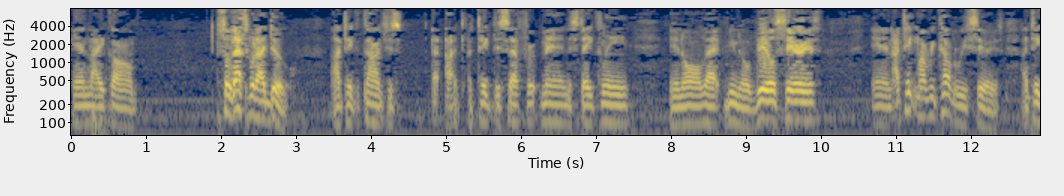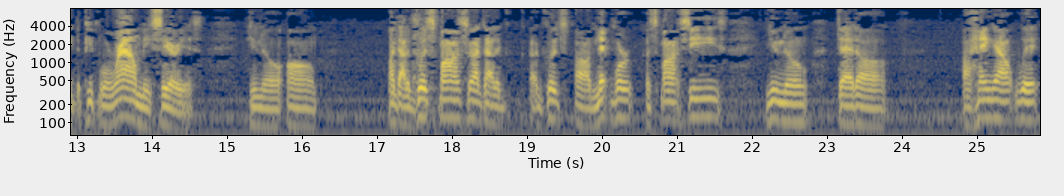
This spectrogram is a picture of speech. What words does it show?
and like, um, so that's what I do. I take a conscious, I, I take this effort, man, to stay clean and all that, you know, real serious. And I take my recovery serious. I take the people around me serious. You know, um, I got a good sponsor. I got a, a good uh, network of sponsees, you know, that uh, I hang out with.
